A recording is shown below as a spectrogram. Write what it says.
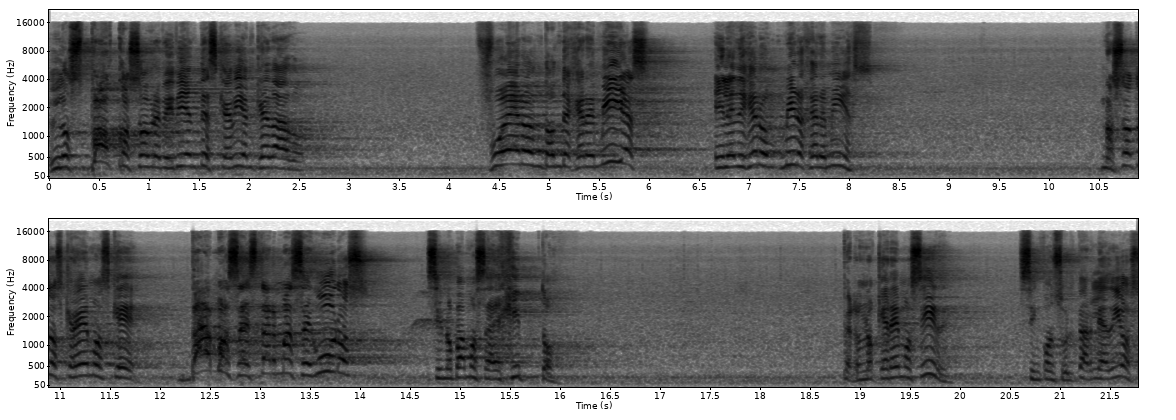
los pocos sobrevivientes que habían quedado fueron donde Jeremías y le dijeron, mira Jeremías, nosotros creemos que vamos a estar más seguros si nos vamos a Egipto. Pero no queremos ir sin consultarle a Dios.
